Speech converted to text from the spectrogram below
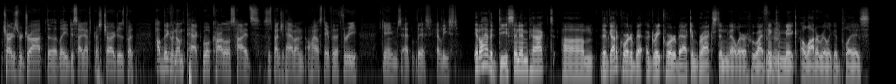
The charges were dropped. The lady decided not to press charges. But how big of an impact will Carlos Hyde's suspension have on Ohio State for the three games at least? At least. It'll have a decent impact. Um, they've got a quarterback, a great quarterback in Braxton Miller, who I think can make a lot of really good plays.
